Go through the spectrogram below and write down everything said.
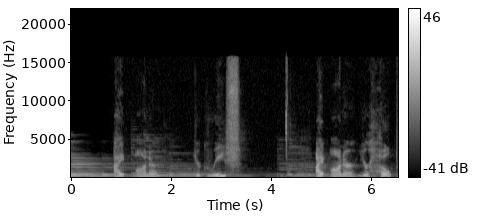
am. I honor your grief. I honor your hope.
